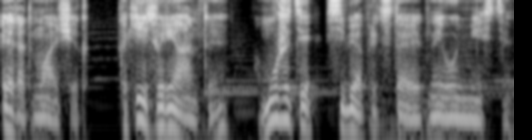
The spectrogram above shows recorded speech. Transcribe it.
этот мальчик? Какие есть варианты? Можете себя представить на его месте?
